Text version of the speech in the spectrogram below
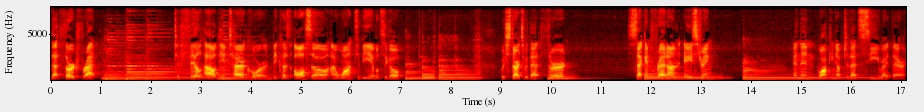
that third fret, to fill out the entire chord because also I want to be able to go, which starts with that third, second fret on A string, and then walking up to that C right there.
